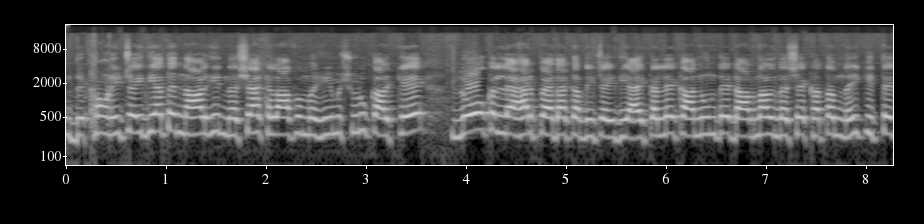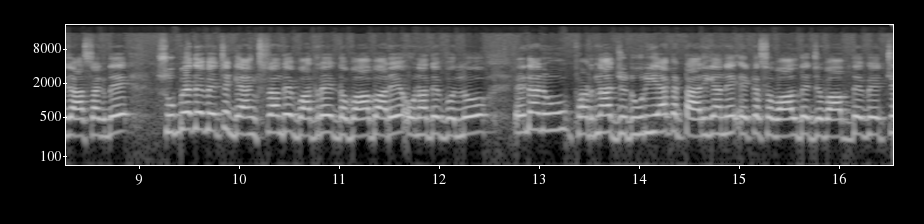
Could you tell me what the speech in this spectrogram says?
ਦਿਖਾਉਣੀ ਚਾਹੀਦੀ ਹੈ ਤੇ ਨਾਲ ਹੀ ਨਸ਼ਾ ਖਿਲਾਫ ਮੁਹਿੰਮ ਸ਼ੁਰੂ ਕਰਕੇ ਲੋਕ ਲਹਿਰ ਪੈਦਾ ਕਰਨੀ ਚਾਹੀਦੀ ਹੈ। ਇਕੱਲੇ ਕਾਨੂੰਨ ਦੇ ਡਰ ਨਾਲ ਨਸ਼ੇ ਖਤਮ ਨਹੀਂ ਕੀਤੇ ਜਾ ਸਕਦੇ। ਸੂਬੇ ਦੇ ਵਿੱਚ ਗੈਂਗਸਟਰਾਂ ਦੇ ਵੱਧ ਰਹੇ ਦਬਾਅ ਬਾਰੇ ਉਹਨਾਂ ਦੇ ਵੱਲੋਂ ਇਹਨਾਂ ਨੂੰ ਫੜਨਾ ਜ਼ਰੂਰੀ ਹੈ। ਕਟਾਰੀਆ ਨੇ ਇੱਕ ਸਵਾਲ ਦੇ ਜਵਾਬ ਦੇ ਵਿੱਚ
